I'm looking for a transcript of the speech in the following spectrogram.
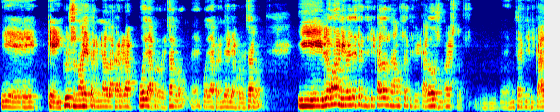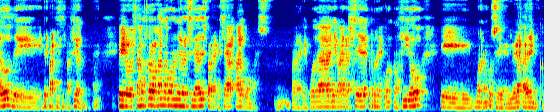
que incluso no haya terminado la carrera puede aprovecharlo, ¿eh? puede aprender y aprovecharlo. Y luego a nivel de certificados damos certificados nuestros, eh, un certificado de, participación. ¿eh? Pero estamos trabajando con universidades para que sea algo más, para que pueda llegar a ser reconocido bueno, pues, a nivel académico.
